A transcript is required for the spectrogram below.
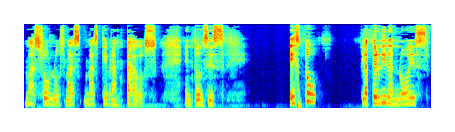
más solos, más, más quebrantados. Entonces, esto, la pérdida no es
